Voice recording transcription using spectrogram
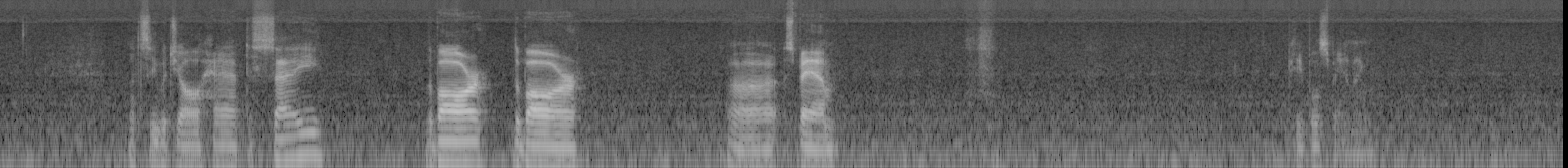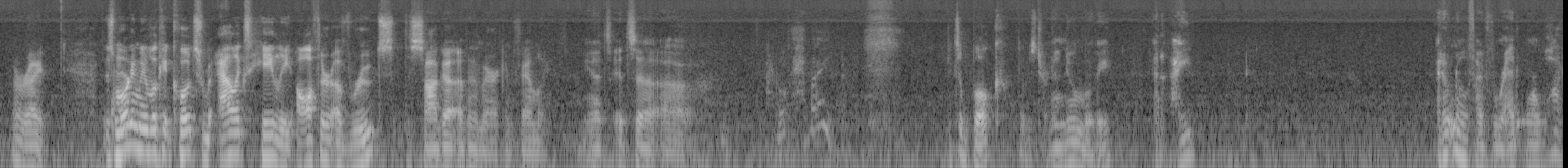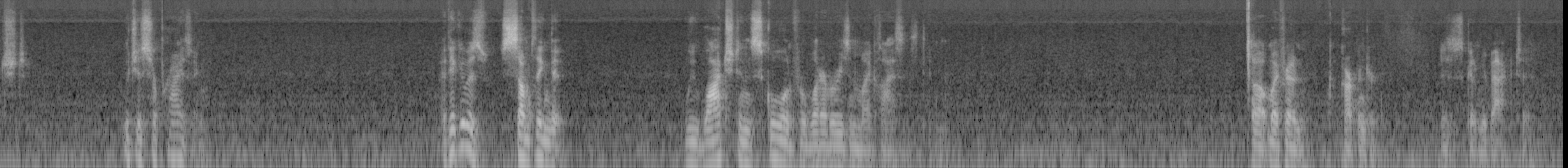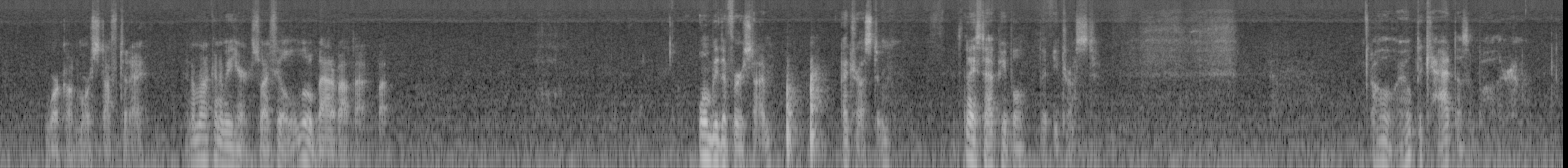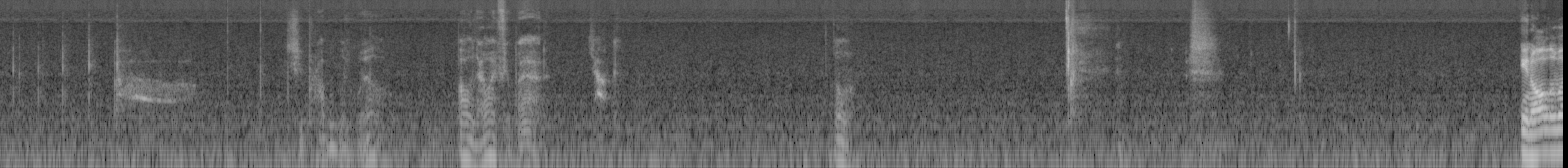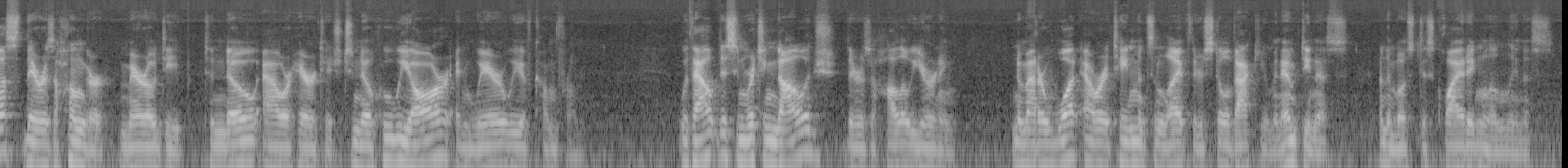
Let's see what y'all have to say. The bar, the bar, uh, spam. People spamming. All right. This morning we look at quotes from Alex Haley, author of Roots: The Saga of an American Family. Yeah, it's it's a uh, have I. It's a book that was turned into a movie, and I I don't know if I've read or watched, which is surprising. I think it was something that we watched in school, and for whatever reason, my classes didn't. Oh, my friend Carpenter is going to be back to work on more stuff today, and I'm not going to be here, so I feel a little bad about that, but won't be the first time. I trust him. It's nice to have people that you trust. Oh, I hope the cat doesn't bother him. Ah, she probably will. Oh, now I feel bad. Yuck. Oh. In all of us, there is a hunger, marrow deep, to know our heritage, to know who we are and where we have come from. Without this enriching knowledge, there is a hollow yearning. No matter what our attainments in life, there is still a vacuum, an emptiness, and the most disquieting loneliness.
